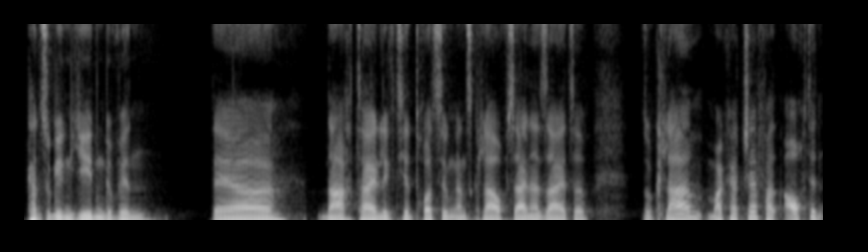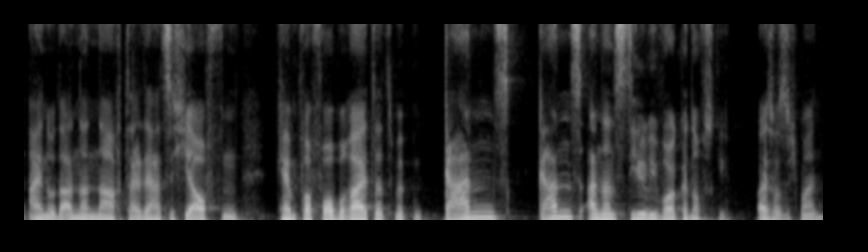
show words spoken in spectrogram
kannst du gegen jeden gewinnen. Der Nachteil liegt hier trotzdem ganz klar auf seiner Seite. So klar, Makachev hat auch den einen oder anderen Nachteil. Der hat sich hier auf einen Kämpfer vorbereitet mit einem ganz, ganz anderen Stil wie Volkanowski. Weißt du, was ich meine?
